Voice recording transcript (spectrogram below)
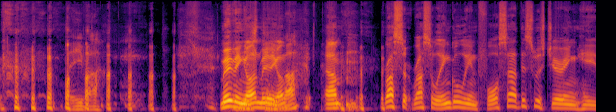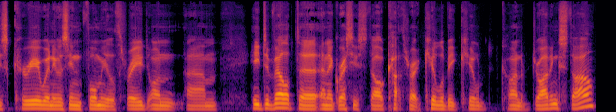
diva. Moving on, moving Diva. on. Um, Russell, Russell Ingall, the enforcer. This was during his career when he was in Formula Three. On um, he developed a, an aggressive style, cutthroat, kill or be killed kind of driving style.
